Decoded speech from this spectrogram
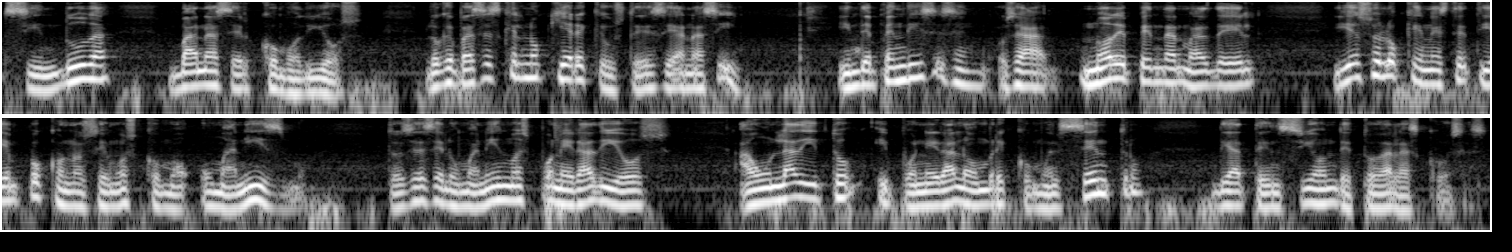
sin duda van a ser como Dios. Lo que pasa es que Él no quiere que ustedes sean así. Independícense, o sea, no dependan más de Él. Y eso es lo que en este tiempo conocemos como humanismo. Entonces el humanismo es poner a Dios a un ladito y poner al hombre como el centro de atención de todas las cosas.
